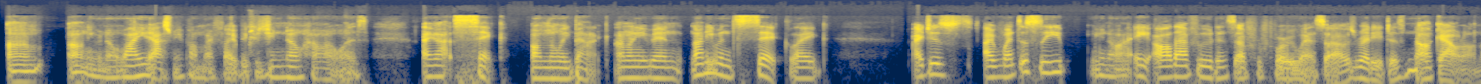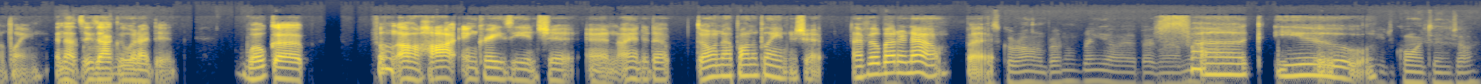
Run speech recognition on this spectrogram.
Um, I don't even know why you asked me about my flight because you know how I was. I got sick on the way back. I don't even not even sick. Like I just I went to sleep. You know, I ate all that food and stuff before we went, so I was ready to just knock out on the plane, and Yeah, that's exactly what I did. Woke up feeling all hot and crazy and shit, and I ended up throwing up on the plane and shit. I feel better now, but It's Corona, bro. Don't bring your ass back around me. fuck you. You Need to quarantine, y'all.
